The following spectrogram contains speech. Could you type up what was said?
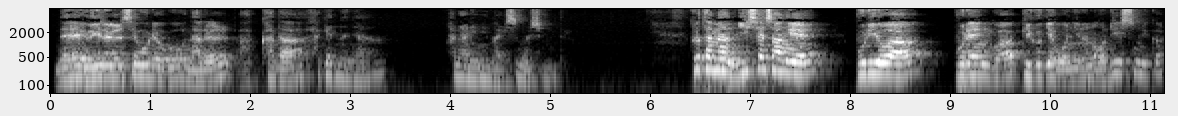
내 의를 세우려고 나를 악하다 하겠느냐? 하나님이 말씀하십니다. 그렇다면 이 세상의 불의와 불행과 비극의 원인은 어디 있습니까?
